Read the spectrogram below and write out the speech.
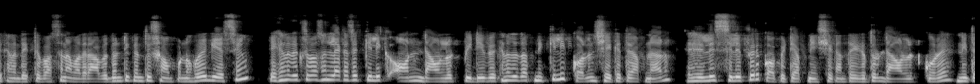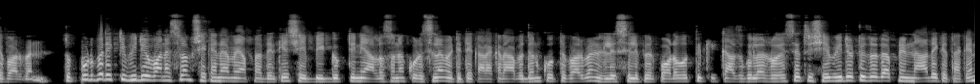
এখানে দেখতে পাচ্ছেন আমাদের আবেদনটি কিন্তু সম্পূর্ণ হয়ে গিয়েছে। এখানে দেখতে পাচ্ছেন লেখা আছে ক্লিক অন ডাউনলোড পিডিএফ। এখানে যদি আপনি ক্লিক করেন, সেক্ষেত্রে আপনার রিলিজ স্লিপের কপিটি আপনি সেখান থেকে কিন্তু ডাউনলোড করে নিতে পারবেন। তো পূর্বের একটি ভিডিও বানিয়েছিলাম, সেখানে আমি আপনাদেরকে সেই বিজ্ঞপ্তি নিয়ে আলোচনা করেছিলাম। এটিতে কারা কারা আবেদন করতে পারবেন রিলিজ স্লিপের পরবর্তী কি কাজগুলো রয়েছে। তো সেই ভিডিওটি যদি আপনি না দেখে থাকেন,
